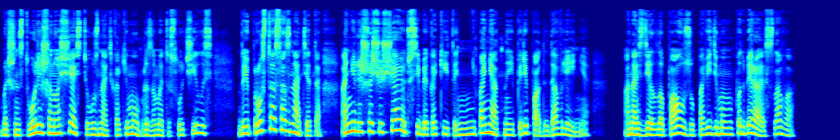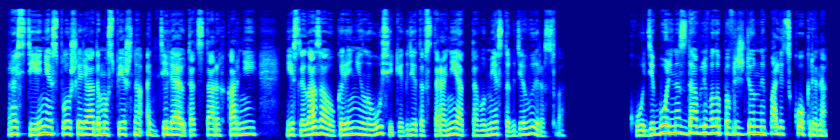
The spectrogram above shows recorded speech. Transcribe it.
Большинство лишено счастья узнать, каким образом это случилось, да и просто осознать это. Они лишь ощущают в себе какие-то непонятные перепады давления». Она сделала паузу, по-видимому, подбирая слова. Растения сплошь и рядом успешно отделяют от старых корней, если лоза укоренила усики где-то в стороне от того места, где выросла. Коди больно сдавливала поврежденный палец Кокрина,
